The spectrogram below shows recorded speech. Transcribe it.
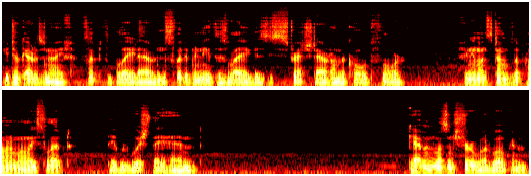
He took out his knife, flipped the blade out, and slid it beneath his leg as he stretched out on the cold floor. If anyone stumbled upon him while he slept, they would wish they hadn't. Gavin wasn't sure what woke him,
